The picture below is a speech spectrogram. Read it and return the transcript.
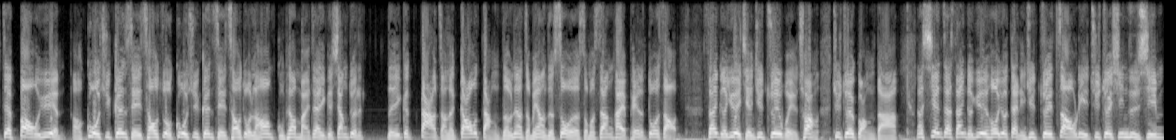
在抱怨啊，过去跟谁操作，过去跟谁操作，然后股票买在一个相对的的一个大涨的高档，怎么样怎么样的，受了什么伤害，赔了多少？三个月前去追伟创，去追广达，那现在三个月后又带你去追兆利，去追新日兴，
